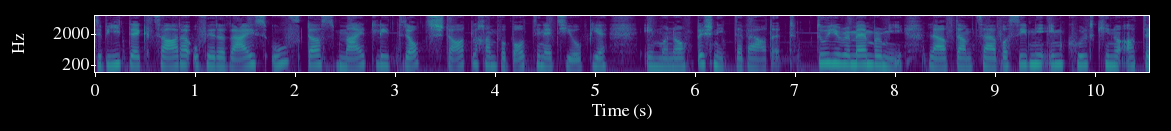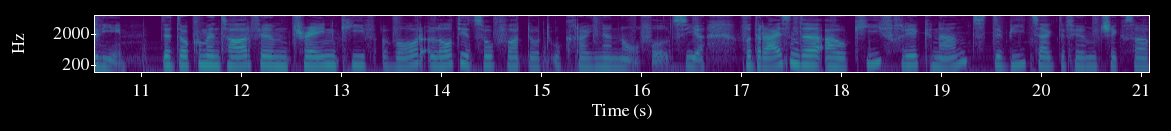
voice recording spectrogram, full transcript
Dabei deckt Zara auf ihrer Reise auf, dass Mädchen trotz staatlichem Verbot in Äthiopien immer noch beschnitten werden. Do You Remember Me läuft am 10 vor 7 im Kultkino Atelier. Der Dokumentarfilm Train Kiev War lässt die Zugfahrt durch die Ukraine nachvollziehen. Von den Reisenden auch Kiew-Krieg genannt. Dabei zeigt der Film das Schicksal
